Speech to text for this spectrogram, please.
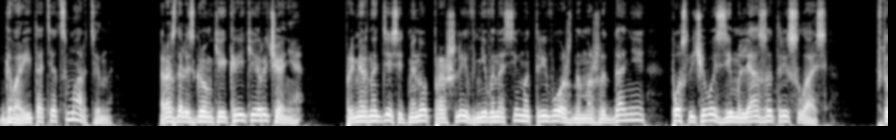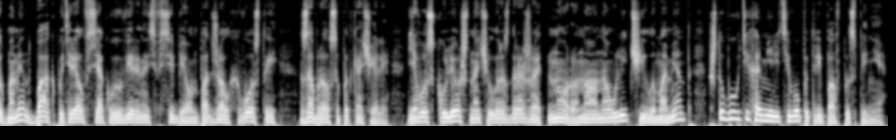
говорит отец Мартин. Раздались громкие крики и рычания. Примерно десять минут прошли в невыносимо тревожном ожидании, после чего земля затряслась — в тот момент Бак потерял всякую уверенность в себе. Он поджал хвост и забрался под качели. Его скулеж начал раздражать Нору, но она уличила момент, чтобы утихомирить его, потрепав по спине.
